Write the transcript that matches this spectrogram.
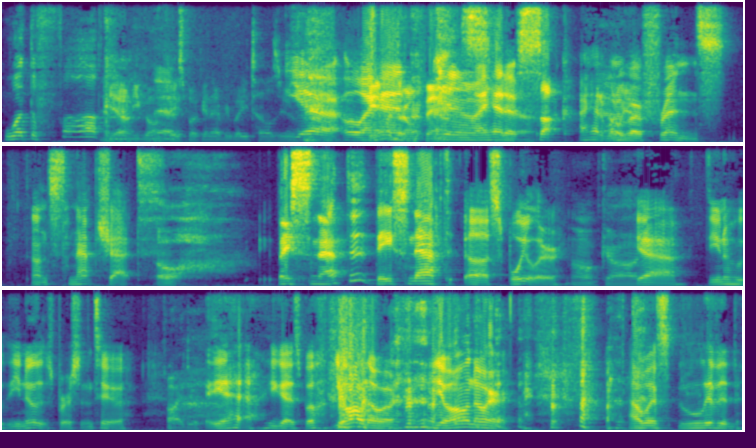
what the fuck? Yeah. then you go on Yeah. Facebook and everybody tells you. Yeah. Oh, I Game of had. Thrones fans. You know, I had Yeah. a. Suck. I had Yeah. one Oh, of our friends on Snapchat. Oh, They snapped it. They snapped a spoiler. Oh God. Yeah. Do you know who? You know this person too. oh, I do. Yeah, you guys both. You all know her. You all know her. I was livid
